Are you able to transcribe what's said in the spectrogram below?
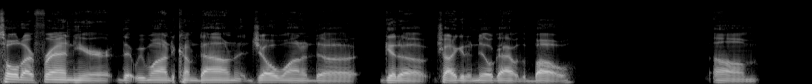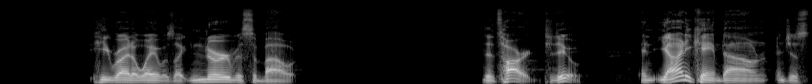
told our friend here that we wanted to come down and that Joe wanted to get a try to get a nilgai with a bow, um, he right away was like nervous about that it's hard to do. And Yanni came down and just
